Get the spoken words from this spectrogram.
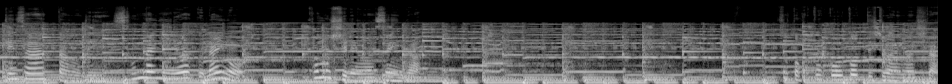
1点差だったので、そんなに弱くないのかもしれませんが、ちょっと捕獲を取ってしまいました。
